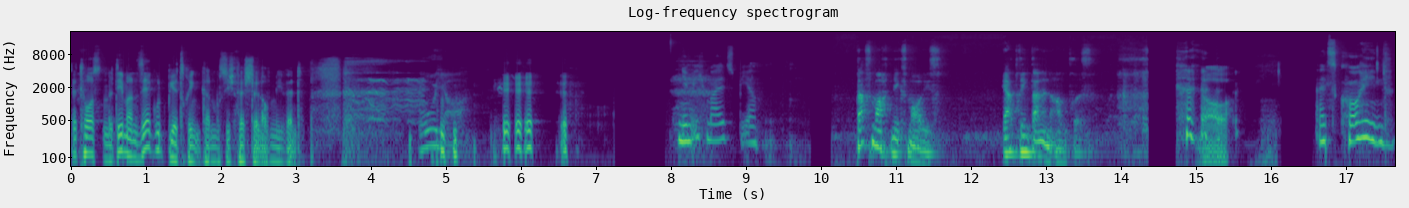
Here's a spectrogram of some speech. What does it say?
der Thorsten, mit dem man sehr gut Bier trinken kann, muss ich feststellen auf dem Event. Oh ja. Nehme ich Malzbier. Das macht nichts, Marlies. Er trinkt dann ein anderes. Genau. Als Coin.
